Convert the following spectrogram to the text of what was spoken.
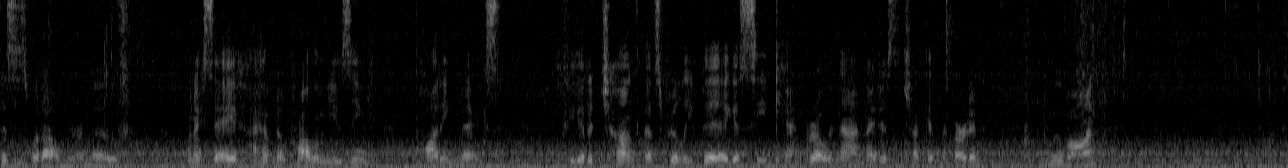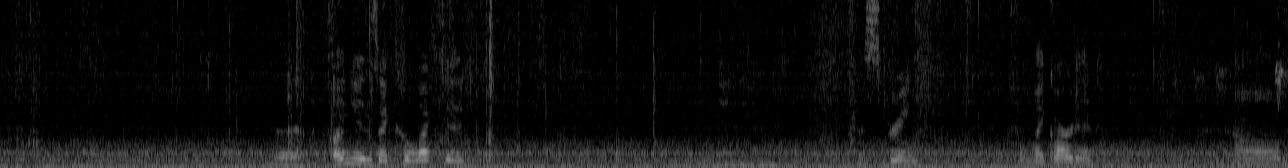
this is what I'll remove when I say I have no problem using potting mix. If you get a chunk that's really big, a seed can't grow in that, and I just chuck it in the garden, move on. The onions I collected in the spring from my garden. Um,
